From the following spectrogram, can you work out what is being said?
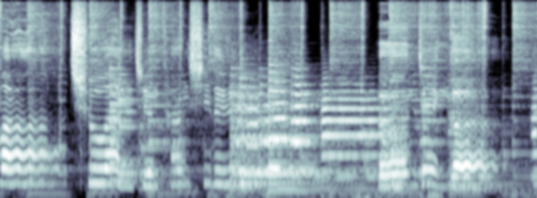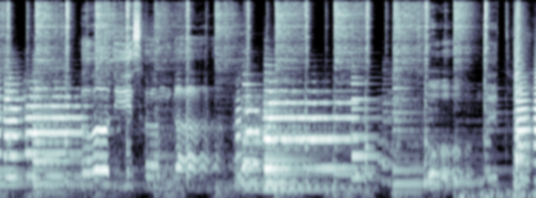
마주 앉은 당신을 언젠가 어디선가 본 듯한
